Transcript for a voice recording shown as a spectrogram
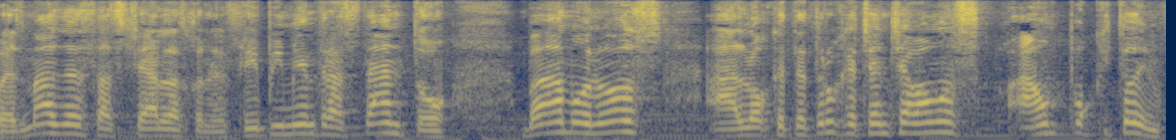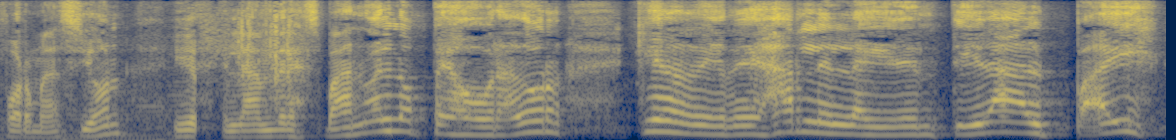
pues más de estas charlas con el Flippy. Mientras tanto, vámonos a lo que te truje, chancha. Vamos a un poquito de información. Y el Andrés Manuel López Obrador quiere dejarle la identidad al país.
